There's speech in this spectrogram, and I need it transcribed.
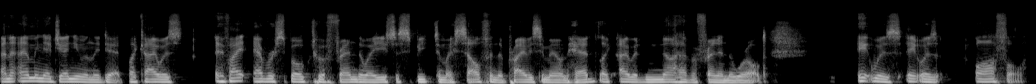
and I mean, I genuinely did. Like I was if I ever spoke to a friend the way I used to speak to myself in the privacy of my own head, like I would not have a friend in the world. It was it was awful.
